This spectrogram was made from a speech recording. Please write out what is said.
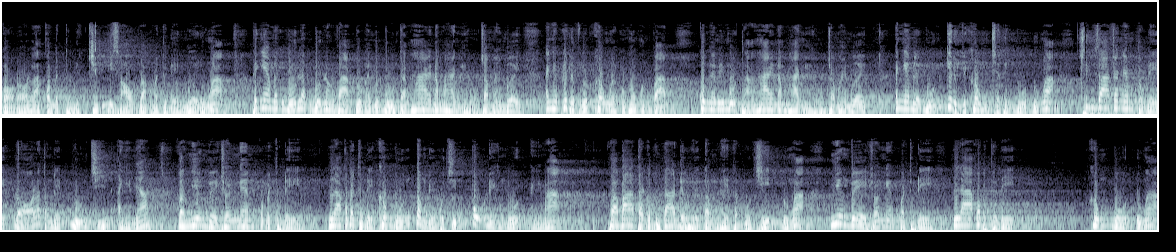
còn đó là con bạch thủ lịch 96 và con bạch thủ đề 10 đúng không ạ? Thế anh em là có bốn là có bốn hàng vàng của ngày 14 tháng 2 năm 2020 anh em kết được với không là cũng không hàng vàng của ngày 11 tháng 2 năm 2020 anh em lại bốn kết được với không trở thành bốn, đúng không ạ? Sinh ra cho anh em tổng đề đó là tổng đề 49 anh em nhé và nghiêng về cho anh em con bạch thủ đề là con bạch thủ đề 04 tổng đề 19 bộ đề 04 anh em ạ. Và ba tay của chúng ta đều hệ tổng là hệ tổng 49 đúng không ạ? Nghiêng về cho anh em con bạch thủ đề là con bạch thủ đề 04 đúng ạ?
